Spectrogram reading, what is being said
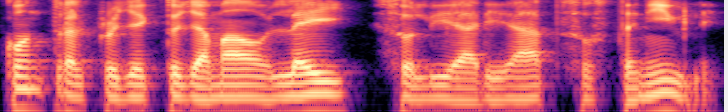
contra el proyecto llamado Ley Solidaridad Sostenible,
